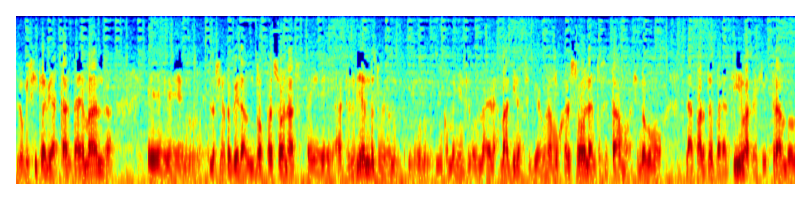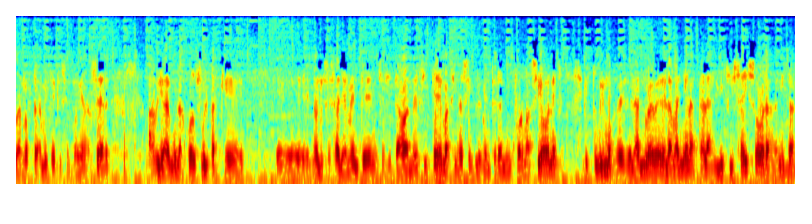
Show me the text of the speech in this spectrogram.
lo que sí que había tanta demanda. Eh, lo cierto que eran dos personas eh, atendiendo, tuvieron un inconveniente con una de las máquinas, se quedó una mujer sola, entonces estábamos haciendo como la parte operativa, registrando, ver los trámites que se podían hacer. Había algunas consultas que eh, no necesariamente necesitaban del sistema, sino simplemente eran informaciones. estuvimos desde las 9 de la mañana hasta las 16 horas, Anita,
